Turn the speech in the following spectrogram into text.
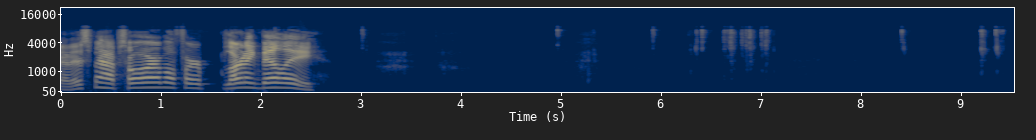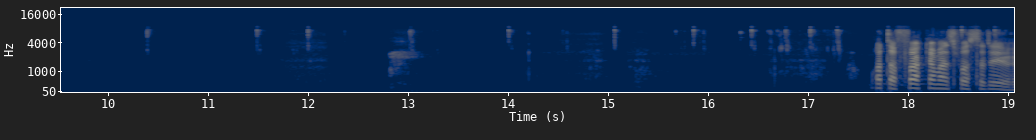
Yeah, this map's horrible for learning Billy. What the fuck am I supposed to do?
